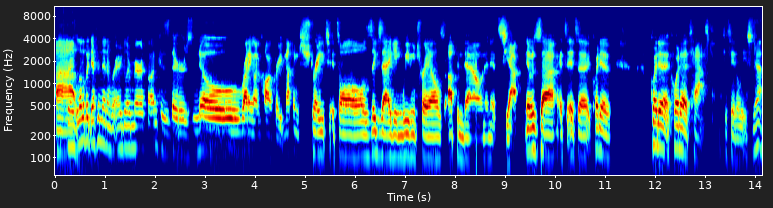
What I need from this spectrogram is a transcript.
Uh, a little bit different than a regular marathon because there's no running on concrete, nothing straight. It's all zigzagging, weaving trails up and down, and it's yeah, it was uh, it's it's a quite a quite a quite a task to say the least. Yeah.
